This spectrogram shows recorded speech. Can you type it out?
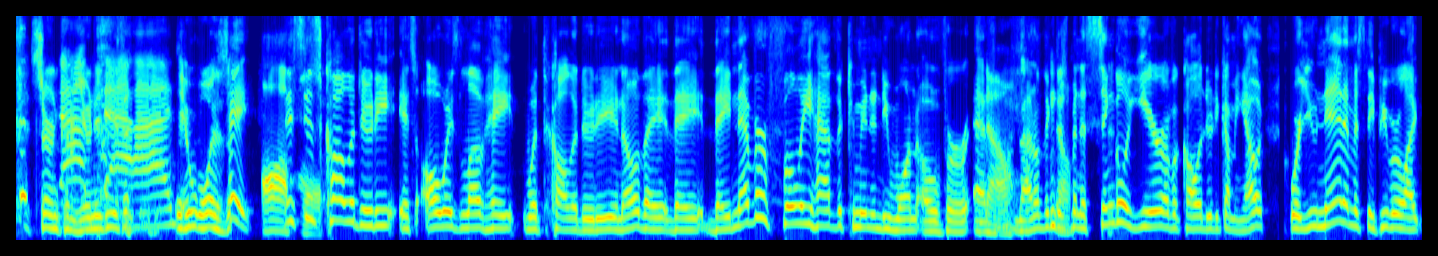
certain communities. bad. It was hey, awful. this is Call of Duty. It's always love hate with Call of Duty. You know, they they they never fully have the community won over. Ever. No. I don't think there's been a single year of a Call of Duty coming out where unanimously people are like,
